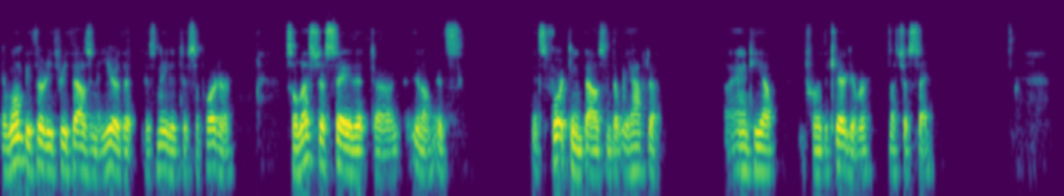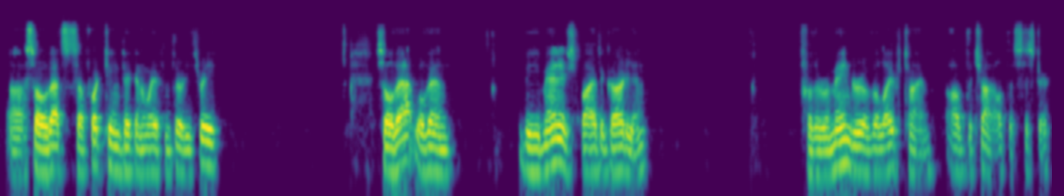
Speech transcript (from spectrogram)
it won't be 33,000 a year that is needed to support her. So let's just say that, uh, you know, it's, it's 14,000 that we have to ante up for the caregiver, let's just say. Uh, so that's uh, 14 taken away from 33. So that will then be managed by the guardian for the remainder of the lifetime of the child, the sister.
